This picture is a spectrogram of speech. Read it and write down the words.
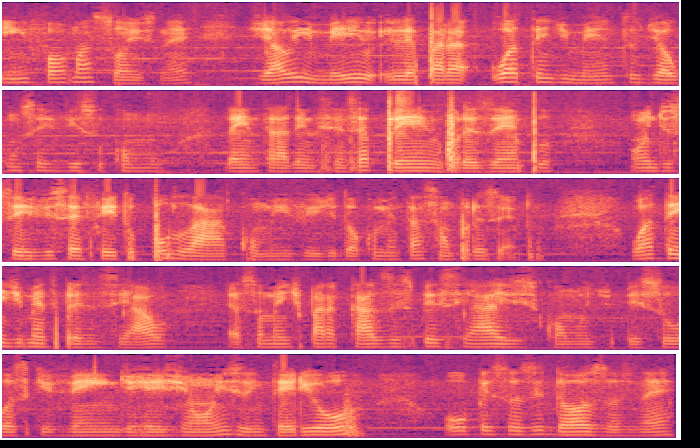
e informações, né? Já o e-mail ele é para o atendimento de algum serviço como da entrada em licença prêmio, por exemplo, onde o serviço é feito por lá, como envio de documentação, por exemplo. O atendimento presencial é somente para casos especiais, como de pessoas que vêm de regiões do interior ou pessoas idosas, né?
